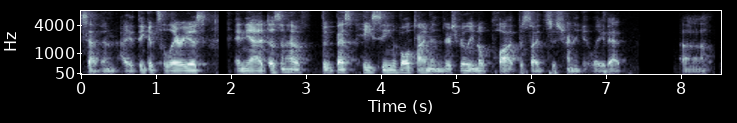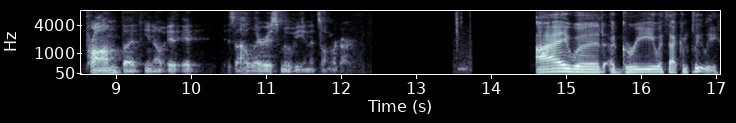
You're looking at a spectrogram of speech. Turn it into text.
seven. I think it's hilarious, and yeah, it doesn't have the best pacing of all time, and there's really no plot besides just trying to get laid at uh, prom. But you know, it, it is a hilarious movie in its own regard. I would agree with that completely.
